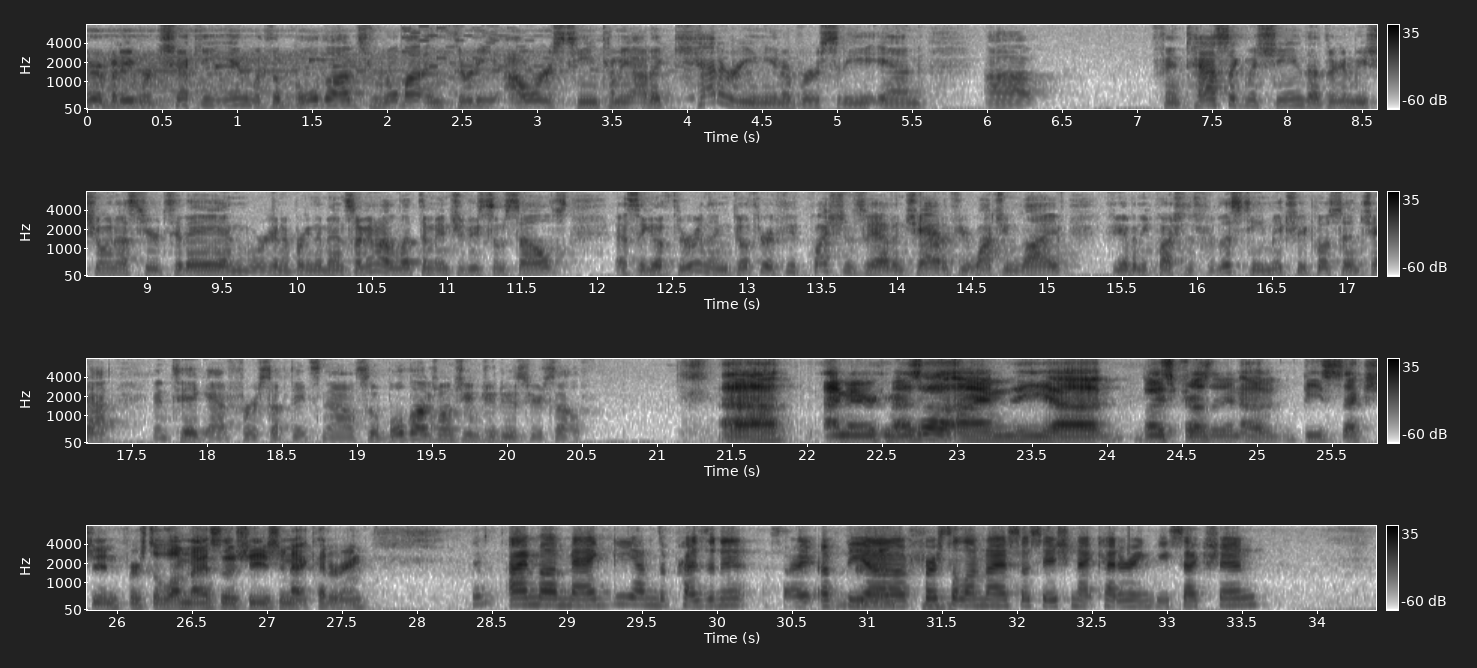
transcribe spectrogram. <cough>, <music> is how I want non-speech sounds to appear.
Everybody, we're checking in with the Bulldogs Robot in 30 Hours team coming out of Kettering University and uh, fantastic machine that they're going to be showing us here today and we're going to bring them in. So I'm going to let them introduce themselves as they go through and then go through a few questions we have in chat. If you're watching live, if you have any questions for this team, make sure you post it in chat and take at first updates now. So Bulldogs, why don't you introduce yourself? Uh, I'm Eric Meza. I'm the uh, Vice President of B Section First Alumni Association at Kettering. I'm uh, Maggie. I'm the president, sorry, of the uh, First Alumni Association at Kettering B section.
